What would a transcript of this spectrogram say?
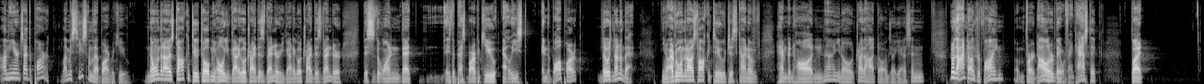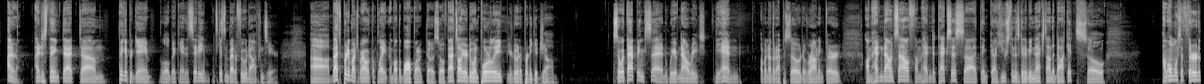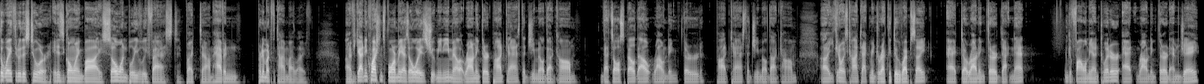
I'm here inside the park. Let me see some of that barbecue. No one that I was talking to told me, "Oh, you've got to go try this vendor. You got to go try this vendor. This is the one that is the best barbecue, at least in the ballpark." There was none of that. you know, everyone that I was talking to just kind of hemmed and hawed and, eh, you know, try the hot dogs, I guess. And, you know, the hot dogs were fine. Um, for a dollar, they were fantastic. But I don't know. I just think that um, pick up your game a little bit, Kansas City. Let's get some better food options here. Uh, that's pretty much my only complaint about the ballpark, though. So if that's all you're doing poorly, you're doing a pretty good job. So with that being said, we have now reached the end of another episode of Rounding Third. I'm heading down south. I'm heading to Texas. Uh, I think uh, Houston is going to be next on the docket. So I'm almost a third of the way through this tour. It is going by so unbelievably fast, but I'm having pretty much the time of my life. Uh, if you got any questions for me, as always, shoot me an email at roundingthirdpodcast at gmail.com. That's all spelled out, roundingthirdpodcast at gmail.com. Uh, you can always contact me directly through the website at uh, roundingthird.net. You can follow me on Twitter at roundingthirdmj.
